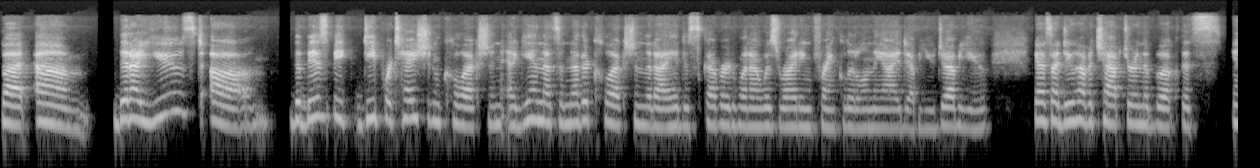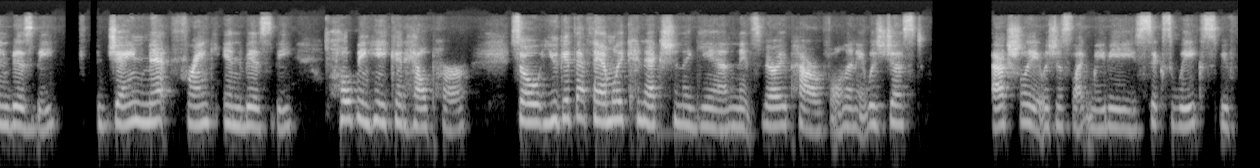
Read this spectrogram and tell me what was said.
But um, then I used um, the Bisbee deportation collection. Again, that's another collection that I had discovered when I was writing Frank Little in the IWW. Yes, I do have a chapter in the book that's in Bisbee. Jane met Frank in Bisbee, hoping he could help her. So you get that family connection again, it's very powerful. And it was just actually, it was just like maybe six weeks before,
